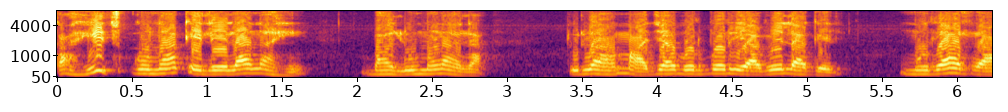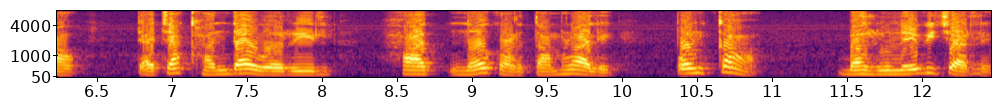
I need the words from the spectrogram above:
काहीच गुन्हा केलेला नाही. भालू म्हणाला तुला माझ्याबरोबर यावे लागेल. मुरारराव त्याच्या खांद्यावरील हात न काढता म्हणाले पण का? भालूने विचारले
